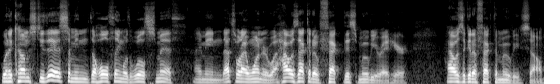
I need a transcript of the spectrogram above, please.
when it comes to this, I mean, the whole thing with Will Smith, I mean, that's what I wonder. How is that going to affect this movie right here? How is it going to affect the movie? So,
